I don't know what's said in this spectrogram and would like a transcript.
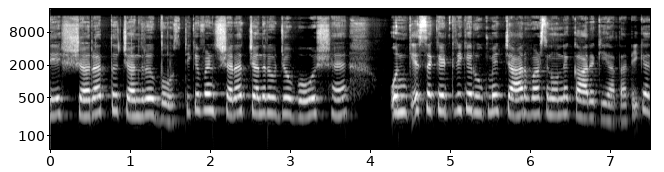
थे शरत चंद्र बोस, ठीक है फ्रेंड्स शरत चंद्र जो बोस हैं, उनके सेक्रेटरी के रूप में चार वर्ष इन्होंने कार्य किया था, ठीक है।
